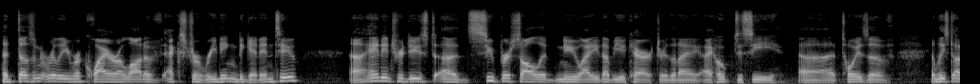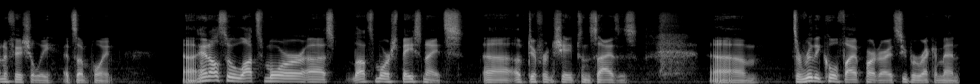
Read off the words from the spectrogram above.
that doesn't really require a lot of extra reading to get into, uh, and introduced a super solid new IDW character that I, I hope to see uh, toys of at least unofficially at some point. Uh, and also lots more uh, lots more space knights uh, of different shapes and sizes. Um, it's a really cool five parter. I super recommend.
